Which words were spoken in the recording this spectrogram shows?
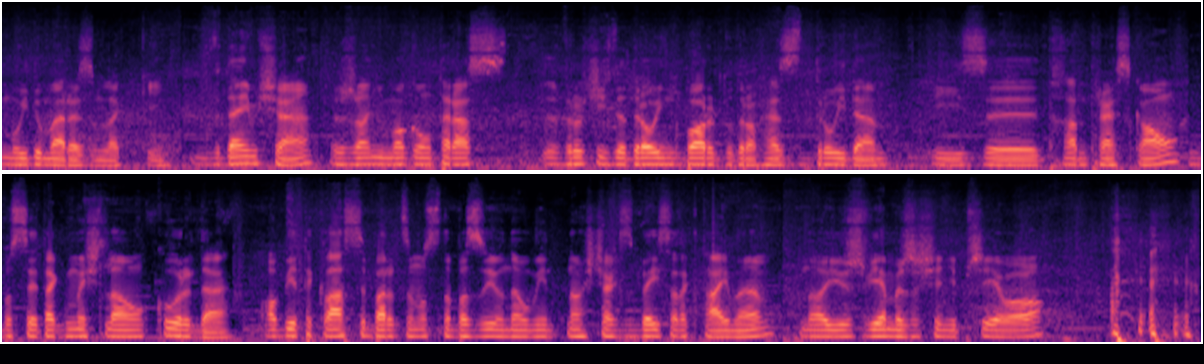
mój dumeryzm lekki. Wydaje mi się, że oni mogą teraz wrócić do drawing boardu trochę z druidem i z y, Huntreską, bo sobie tak myślą, kurde, obie te klasy bardzo mocno bazują na umiejętnościach z base attack time'em, no i już wiemy, że się nie przyjęło.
